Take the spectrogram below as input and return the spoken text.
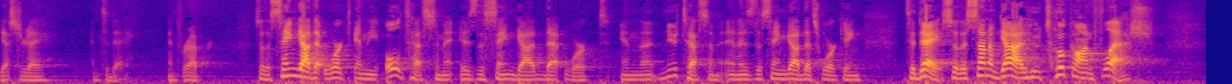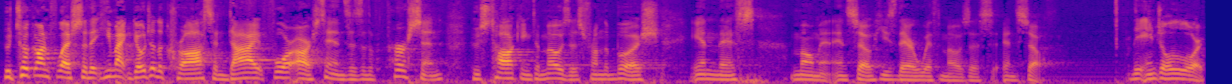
yesterday and today and forever. So the same God that worked in the Old Testament is the same God that worked in the New Testament and is the same God that's working today. So the Son of God who took on flesh, who took on flesh so that he might go to the cross and die for our sins, is the person who's talking to Moses from the bush in this moment. And so he's there with Moses. And so the angel of the Lord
